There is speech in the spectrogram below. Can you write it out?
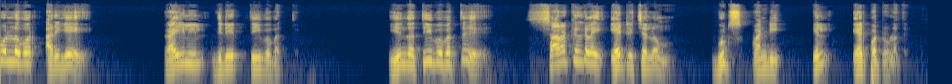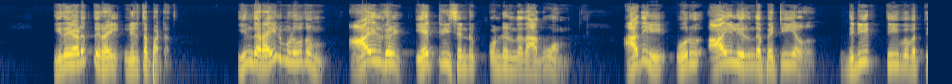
திருவள்ளுவர் அருகே ரயிலில் திடீர் தீ விபத்து. இந்த தீ விபத்து சரக்குகளை ஏற்றிச் செல்லும் குட்ஸ் வண்டியில் ஏற்பட்டுள்ளது. இதையடுத்து ரயில் நிறுத்தப்பட்டது. இந்த ரயில் முழுவதும் ஆயில்கள் ஏற்றி சென்று கொண்டிருந்ததாகவும் அதில் ஒரு ஆயில் இருந்த பெட்டியில் திடீர் தீ விபத்து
